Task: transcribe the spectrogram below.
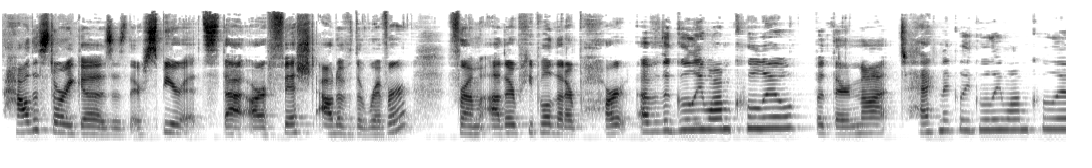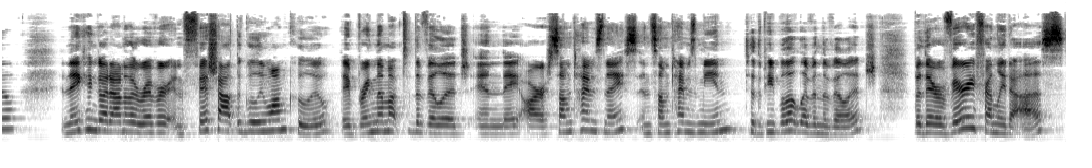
how the story goes is they're spirits that are fished out of the river from other people that are part of the Gule Wamkulu, but they're not technically Gule Wamkulu. And they can go down to the river and fish out the Gule Wamkulu. They bring them up to the village and they are sometimes nice and sometimes mean to the people that live in the village, but they're very friendly to us.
